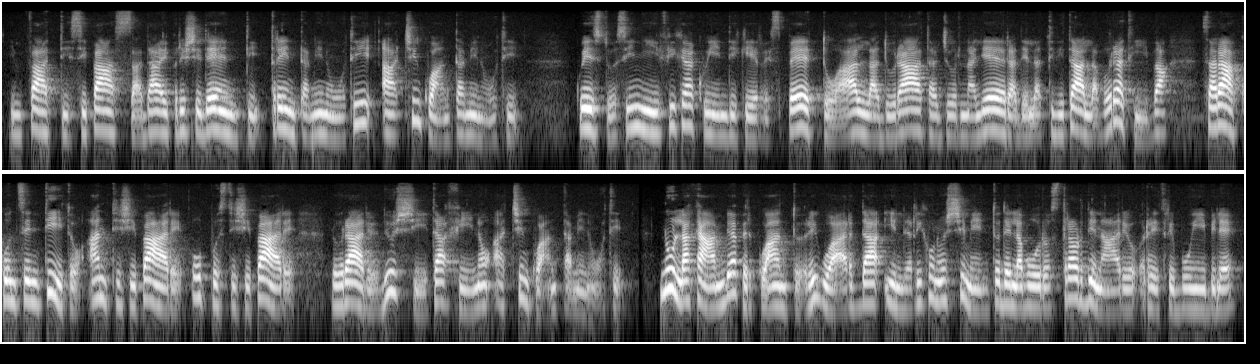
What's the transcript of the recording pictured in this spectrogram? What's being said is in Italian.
Infatti si passa dai precedenti 30 minuti a 50 minuti. Questo significa quindi che rispetto alla durata giornaliera dell'attività lavorativa sarà consentito anticipare o posticipare l'orario di uscita fino a 50 minuti. Nulla cambia per quanto riguarda il riconoscimento del lavoro straordinario retribuibile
